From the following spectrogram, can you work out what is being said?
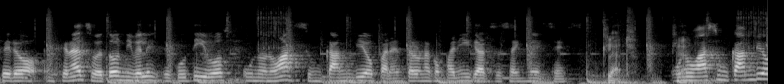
pero en general, sobre todo en niveles ejecutivos, uno no hace un cambio para entrar a una compañía y quedarse seis meses. Claro. Uno hace un cambio,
